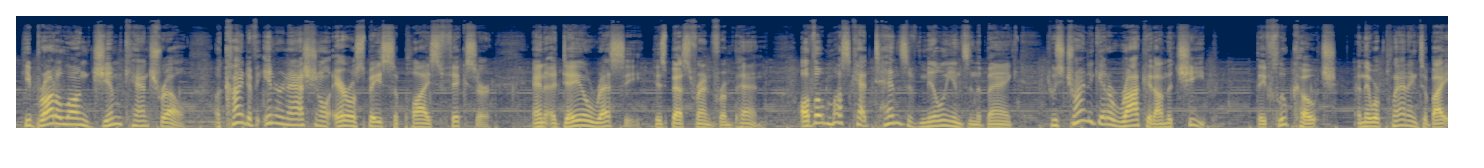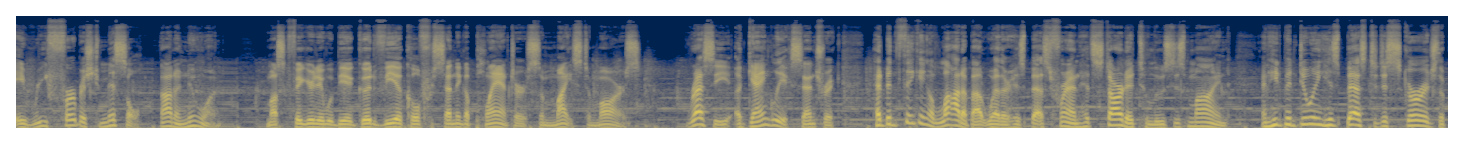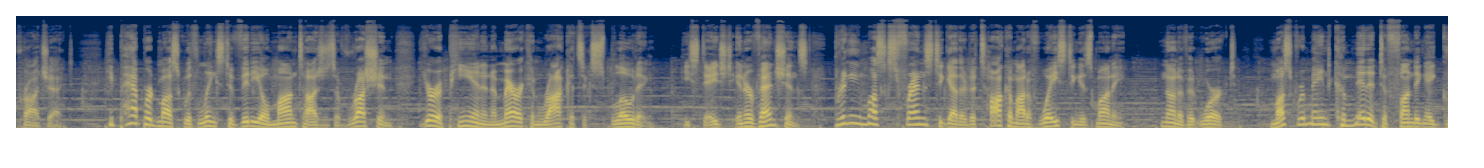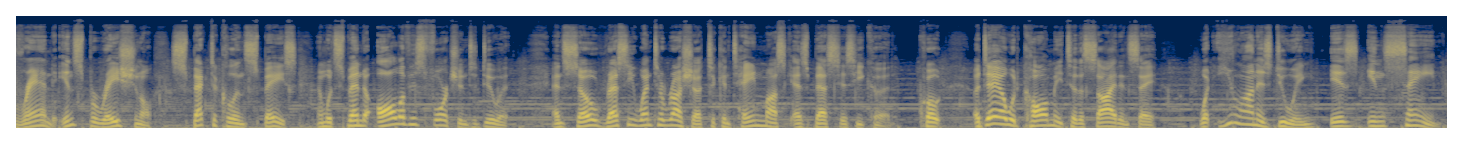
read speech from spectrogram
He brought along Jim Cantrell, a kind of international aerospace supplies fixer, and Adeo Ressi, his best friend from Penn. Although Musk had tens of millions in the bank, he was trying to get a rocket on the cheap. They flew coach, and they were planning to buy a refurbished missile, not a new one. Musk figured it would be a good vehicle for sending a plant or some mice to Mars. Ressi, a gangly eccentric, had been thinking a lot about whether his best friend had started to lose his mind, and he'd been doing his best to discourage the project. He peppered Musk with links to video montages of Russian, European, and American rockets exploding. He staged interventions, bringing Musk's friends together to talk him out of wasting his money. None of it worked. Musk remained committed to funding a grand, inspirational spectacle in space and would spend all of his fortune to do it. And so Ressi went to Russia to contain Musk as best as he could. Quote, Adeo would call me to the side and say, What Elon is doing is insane.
